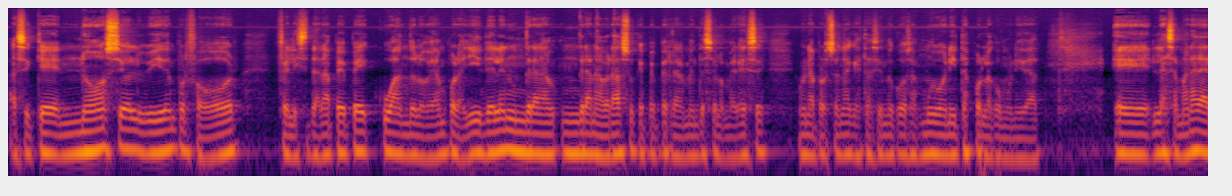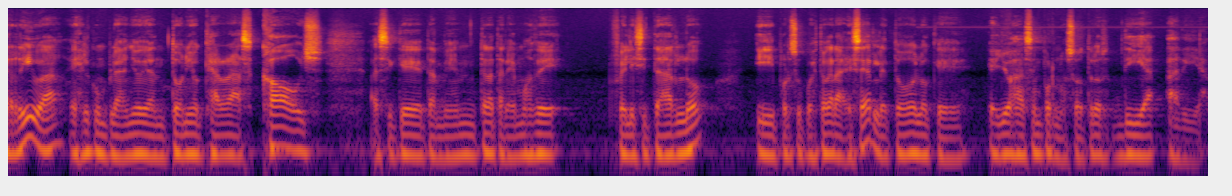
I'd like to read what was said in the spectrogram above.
Así que no se olviden, por favor, felicitar a Pepe cuando lo vean por allí. Denle un gran, un gran abrazo, que Pepe realmente se lo merece. Una persona que está haciendo cosas muy bonitas por la comunidad. Eh, la semana de arriba es el cumpleaños de Antonio Carras Coach, así que también trataremos de felicitarlo y por supuesto agradecerle todo lo que ellos hacen por nosotros día a día.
